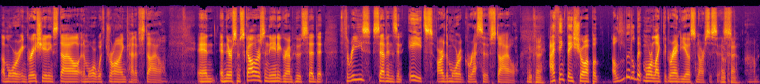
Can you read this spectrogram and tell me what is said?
a more ingratiating style, and a more withdrawing kind of style. And and there are some scholars in the Enneagram who have said that threes, sevens, and eights are the more aggressive style. Okay. I think they show up a, a little bit more like the grandiose narcissist. Okay. Um,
